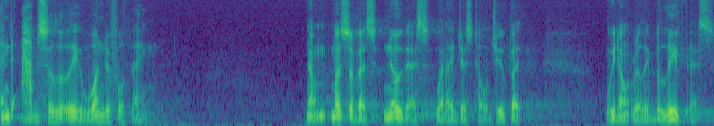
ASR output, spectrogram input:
and absolutely wonderful thing. Now, most of us know this, what I just told you, but we don't really believe this.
